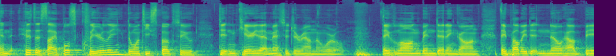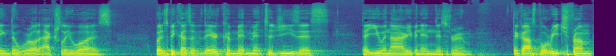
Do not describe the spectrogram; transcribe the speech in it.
And his disciples, clearly, the ones he spoke to, didn't carry that message around the world. They've long been dead and gone. They probably didn't know how big the world actually was. But it's because of their commitment to Jesus that you and I are even in this room. The gospel reached from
